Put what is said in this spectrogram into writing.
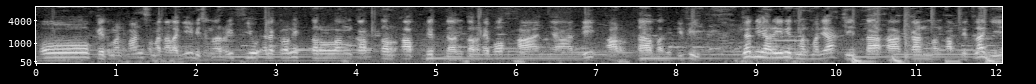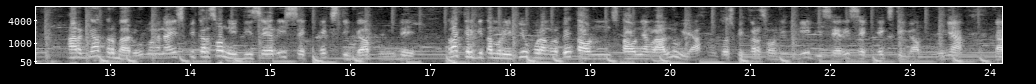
Oke teman-teman, selamat lagi di channel review elektronik terlengkap, terupdate, dan terheboh hanya di Arta Bali TV. Jadi hari ini teman-teman ya, kita akan mengupdate lagi harga terbaru mengenai speaker Sony di seri SEC X30D. Terakhir kita mereview kurang lebih tahun setahun yang lalu ya untuk speaker Sony ini di seri SEC X30-nya. Dan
